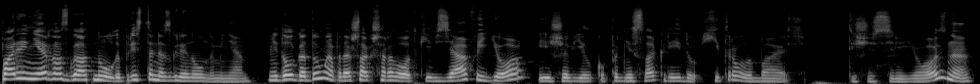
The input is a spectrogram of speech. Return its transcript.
Парень нервно сглотнул и пристально взглянул на меня. Недолго думая, подошла к шарлотке, взяв ее и еще вилку, поднесла к Риду, хитро улыбаясь. Ты сейчас серьезно?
